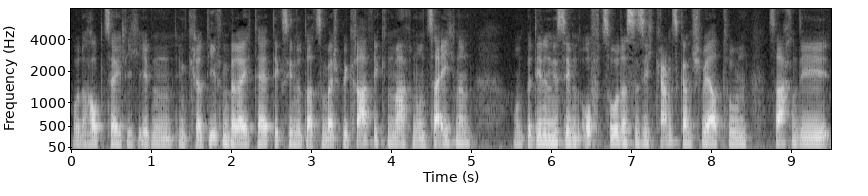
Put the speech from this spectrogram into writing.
oder hauptsächlich eben im kreativen Bereich tätig sind und da zum Beispiel Grafiken machen und zeichnen. Und bei denen ist es eben oft so, dass sie sich ganz, ganz schwer tun, Sachen, die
